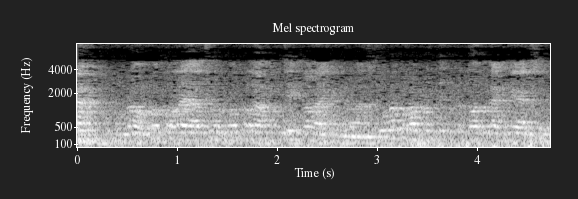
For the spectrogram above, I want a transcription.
না, তোমরা ওপর তলায় আছো উপর তলা নিচের তলায় কেন আছো? ওরা যে কোনো দরকার কি আছে?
